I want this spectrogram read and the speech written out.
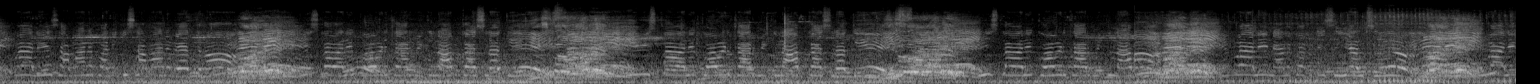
ఇవ్వాలి సమాన పనికి సమాన వేతనం తీసుకోవాలి కోవిడ్ కార్మికుల అవకాశంలోకి తీసుకోవాలి కోవిడ్ కార్మికుల అవకాశంలోకి తీసుకోవాలి కోవిడ్ కార్మికుల అవకాశంలోకి. ఇవ్వాలి నెలకొకటి సీఎల్స్ ఇవ్వాలి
